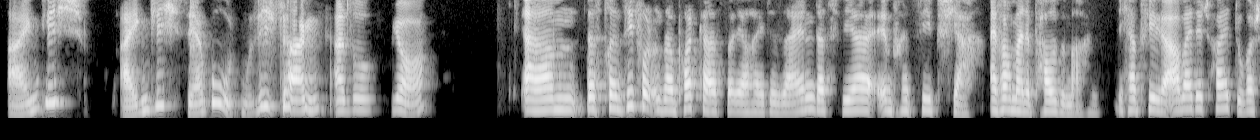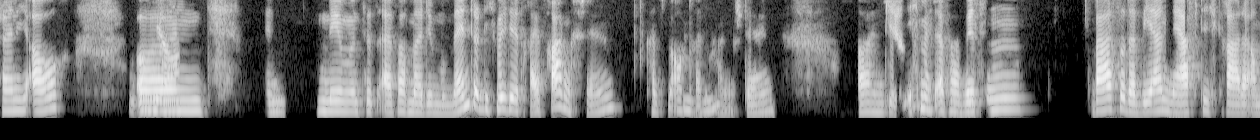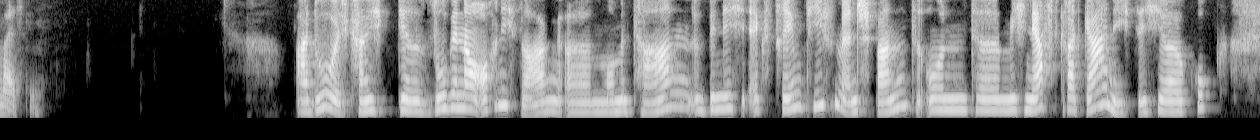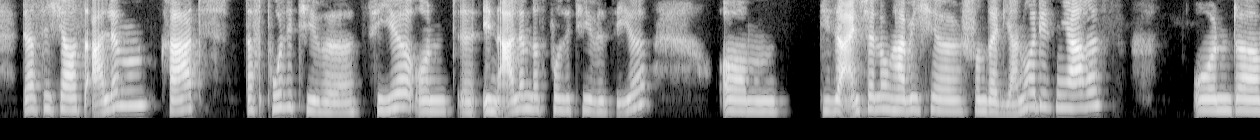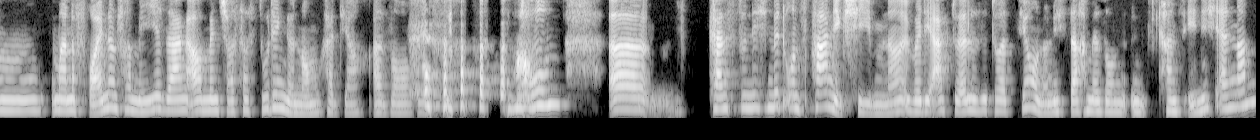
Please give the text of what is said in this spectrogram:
eigentlich, eigentlich sehr gut, muss ich sagen. Also, ja. Ähm, das Prinzip von unserem Podcast soll ja heute sein, dass wir im Prinzip, ja, einfach mal eine Pause machen. Ich habe viel gearbeitet heute, du wahrscheinlich auch. Und ja. nehmen uns jetzt einfach mal den Moment und ich will dir drei Fragen stellen. Du kannst mir auch drei mhm. Fragen stellen. Und ja. ich möchte einfach wissen, was oder wer nervt dich gerade am meisten? Ah du, ich kann ich dir so genau auch nicht sagen. Äh, momentan bin ich extrem tiefenentspannt und äh, mich nervt gerade gar nichts. Ich äh, guck, dass ich aus allem gerade das Positive ziehe und äh, in allem das Positive sehe. Ähm, diese Einstellung habe ich äh, schon seit Januar diesen Jahres. Und ähm, meine Freunde und Familie sagen auch, Mensch, was hast du denn genommen, Katja? Also warum äh, kannst du nicht mit uns Panik schieben ne, über die aktuelle Situation? Und ich sage mir so, kann es eh nicht ändern.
